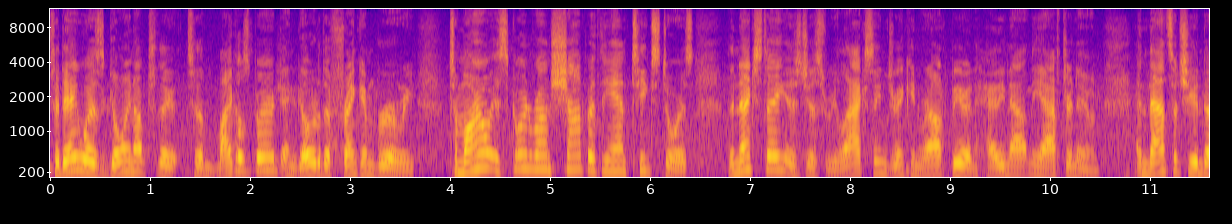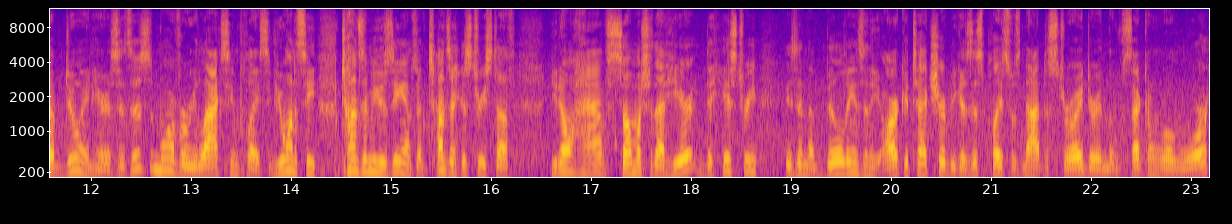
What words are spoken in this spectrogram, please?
Today was going up to the to Michaelsberg and go to the Franken Brewery. Tomorrow is going around shop at the antique stores. The next day is just relaxing, drinking Rauchbier, and heading out in the afternoon. And that's what you end up doing here. Is this is more of a relaxing place. If you want to see tons of museums and tons of history stuff, you don't have so much of that here. The history is in the buildings and the architecture because this place was not destroyed during the Second World War.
